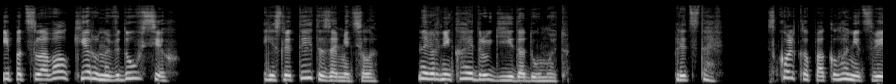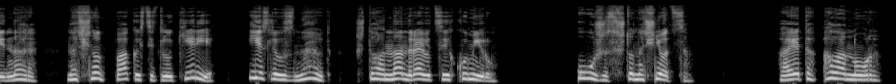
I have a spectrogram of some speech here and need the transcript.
и поцеловал Керу на виду у всех. Если ты это заметила, наверняка и другие додумают. Представь, сколько поклонниц Вейнара начнут пакостить Лукерье, если узнают, что она нравится их кумиру. Ужас, что начнется. А это Аланора.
